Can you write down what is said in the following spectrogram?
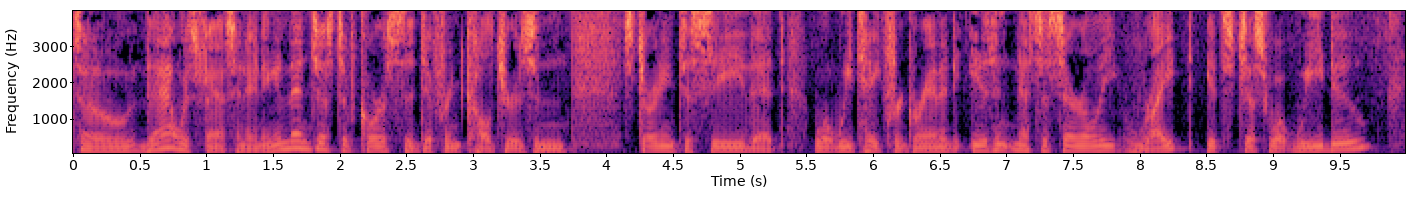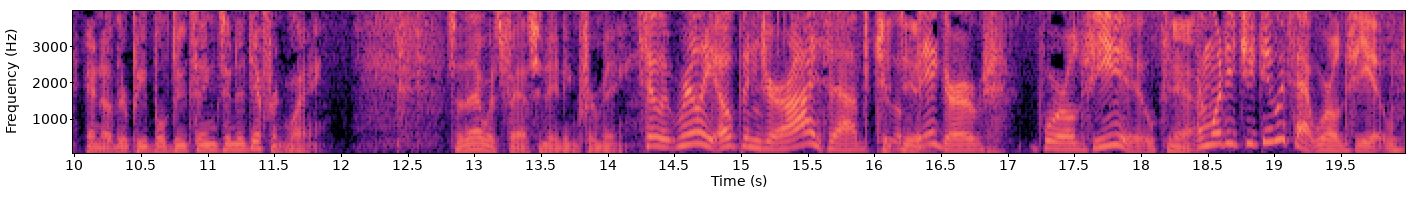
So that was fascinating. And then just, of course, the different cultures and starting to see that what we take for granted isn't necessarily right. It's just what we do, and other people do things in a different way. So that was fascinating for me. So it really opened your eyes up to It a did. bigger worldview. Yeah. And what did you do with that worldview?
